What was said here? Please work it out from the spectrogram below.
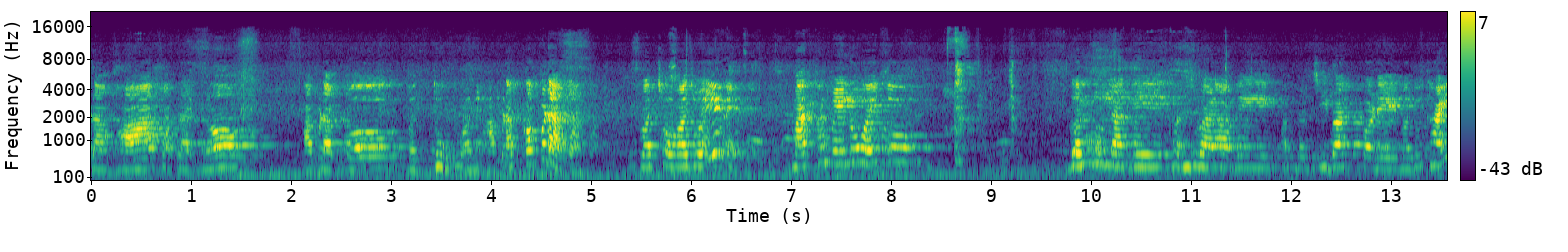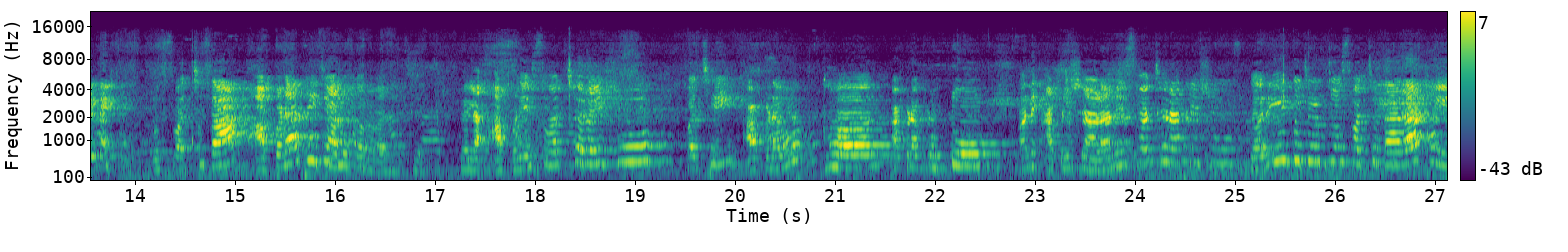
આપણા હાથ, આપણા નખ, આપણા પગ બધું અને આપણા કપડાં પણ. સ્વચ્છ હોવા જોઈએ ને? માથું મેલું હોય તો ગંદુ લાગે, ખંજવાળ આવે, અંદર જીવાત પડે, બધું થાય ને? તો સ્વચ્છતા આપણાથી ચાલુ કરવાની છે. પહેલાં આપણે સ્વચ્છ રહીશું, પછી આપણું ઘર, આપણા કુટુંબ અને આપણી શાળાને સ્વચ્છ રાખીશું. દરેક જણ જો સ્વચ્છતા રાખે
